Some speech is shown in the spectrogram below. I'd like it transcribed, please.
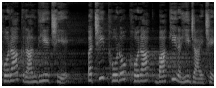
ખોરાક રાંધીએ છીએ, પછી થોડો ખોરાક બાકી રહી જાય છે.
